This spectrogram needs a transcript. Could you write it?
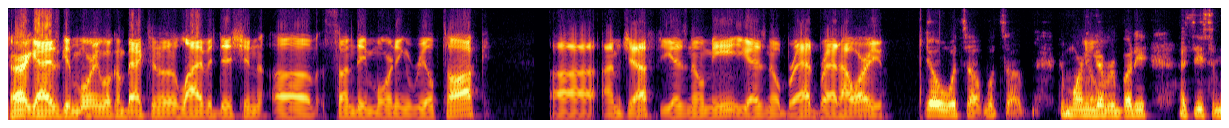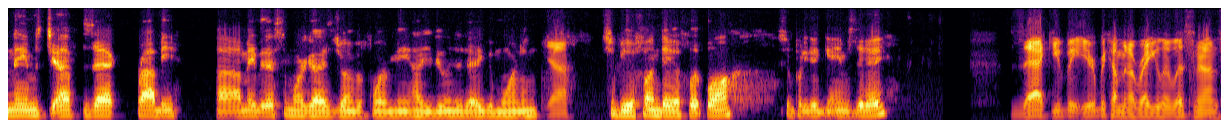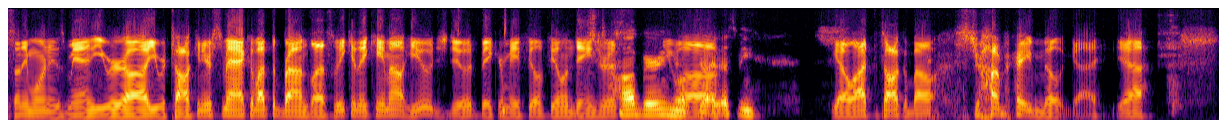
All right, guys. Good morning. Welcome back to another live edition of Sunday Morning Real Talk. Uh, I'm Jeff. You guys know me. You guys know Brad. Brad, how are you? Yo, what's up? What's up? Good morning, Yo. everybody. I see some names: Jeff, Zach, Robbie. Uh, maybe there's some more guys joined before me. How you doing today? Good morning. Yeah. Should be a fun day of football. Some pretty good games today. Zach, you've been, you're becoming a regular listener on Sunday mornings, man. You were uh, you were talking your smack about the Browns last week, and they came out huge, dude. Baker Mayfield feeling dangerous. Strawberry You, milk uh, guy. That's me. You got a lot to talk about. Strawberry milk guy. Yeah.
